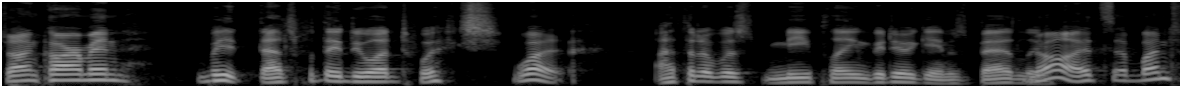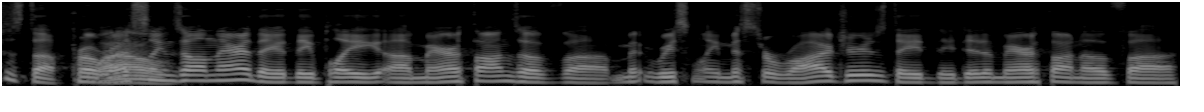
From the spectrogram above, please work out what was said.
John Carmen. Wait, that's what they do on Twitch? What? I thought it was me playing video games badly. No, it's a bunch of stuff. Pro Wow. wrestling's on there. They they play uh, marathons of uh, m- recently Mister Rogers. They they did a marathon of. Uh,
